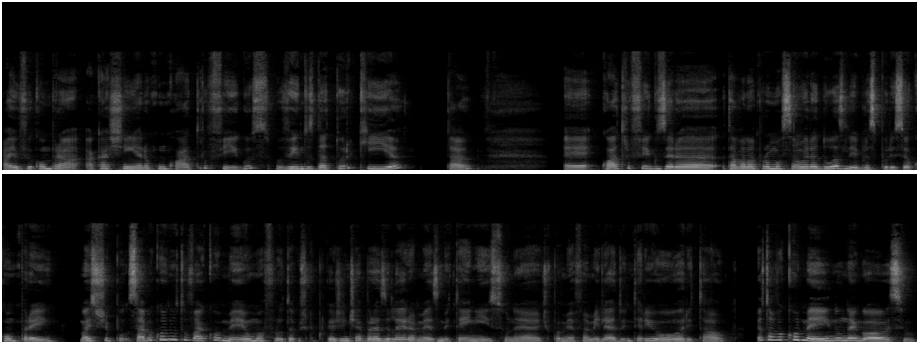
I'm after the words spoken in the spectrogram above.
Aí eu fui comprar. A caixinha era com quatro figos, vindos da Turquia, tá? É, quatro figos era. Tava na promoção, era duas libras, por isso eu comprei. Mas, tipo, sabe quando tu vai comer uma fruta? Porque a gente é brasileira mesmo e tem isso, né? Tipo, a minha família é do interior e tal. Eu tava comendo um negócio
